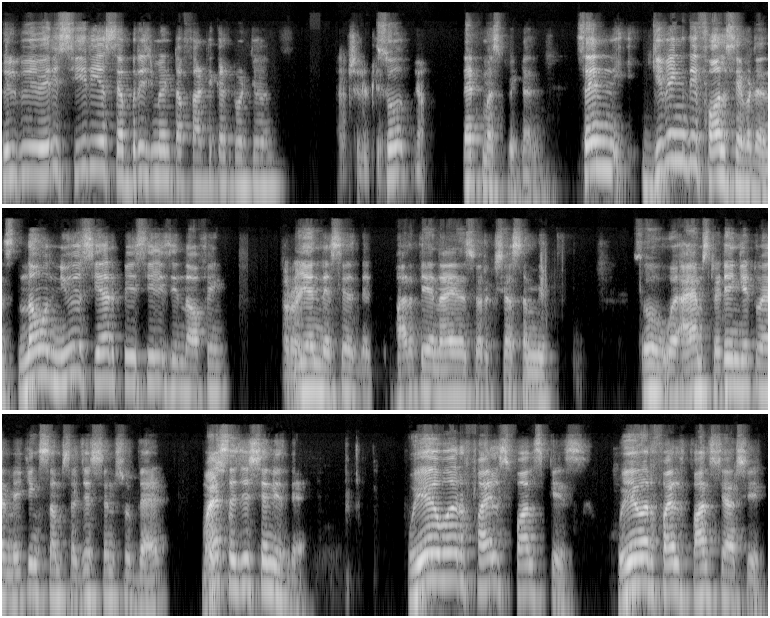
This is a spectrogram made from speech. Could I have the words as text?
will be a very serious abridgment of Article 21. Absolutely. So yeah. that must be done. So in giving the false evidence, now new CRPC is in the offing. Right. BNSS, that Bharatiya Suraksha Sanhita. So I am studying it. We are making some suggestions to that. My Yes. suggestion is that whoever files false case, whoever files false charge sheet,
